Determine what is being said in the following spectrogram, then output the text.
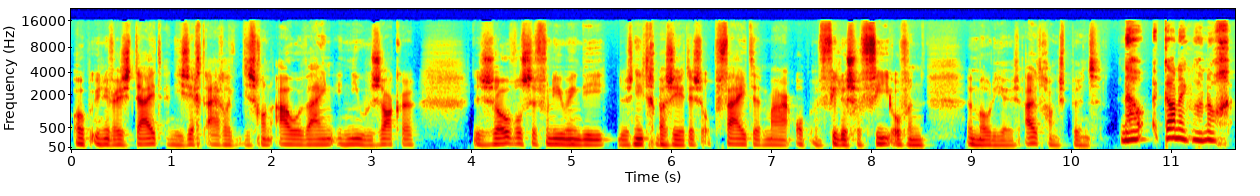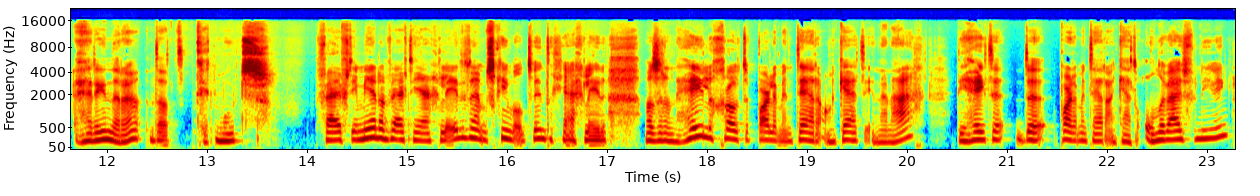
Open Universiteit. En die zegt eigenlijk, het is gewoon oude wijn in nieuwe zakken de zoveelste vernieuwing die dus niet gebaseerd is op feiten, maar op een filosofie of een, een modieus uitgangspunt. Nou, kan ik me nog herinneren dat dit moet 15, meer dan 15 jaar geleden zijn, misschien wel 20 jaar geleden, was er een hele grote parlementaire enquête in Den Haag. Die heette de parlementaire enquête onderwijsvernieuwing.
